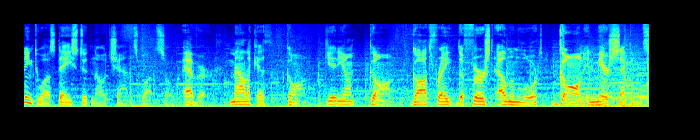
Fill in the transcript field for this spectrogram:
to us, they stood no chance whatsoever. Maliketh, gone. Gideon, gone. Godfrey, the first Elden Lord, gone in mere seconds.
